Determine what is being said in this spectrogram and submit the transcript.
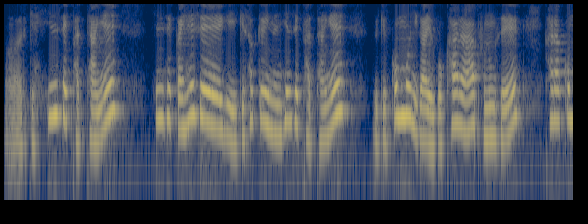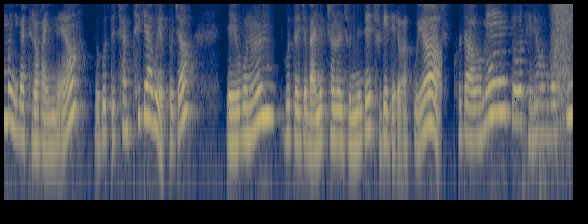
어, 이렇게 흰색 바탕에 흰색과 회색이 이렇게 섞여 있는 흰색 바탕에 이렇게 꽃무늬가 요거 카라 분홍색 카라 꽃무늬가 들어가 있네요. 요것도 참 특이하고 예쁘죠? 네, 요거는 이것도 이제 16,000원 줬는데 두 개 데려왔고요. 그 다음에 또 데려온 것이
